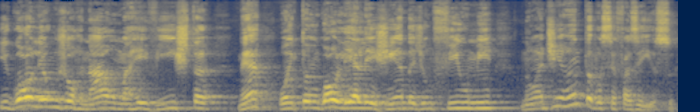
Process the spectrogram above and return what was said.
igual ler um jornal, uma revista, né? Ou então igual ler a legenda de um filme. Não adianta você fazer isso.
